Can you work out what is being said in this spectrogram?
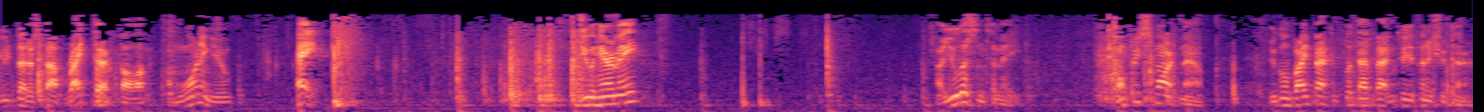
You'd better stop right there, fella. I'm warning you. Hey! Did you hear me? Now, you listen to me. Don't be smart now. You go right back and put that back until you finish your dinner.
